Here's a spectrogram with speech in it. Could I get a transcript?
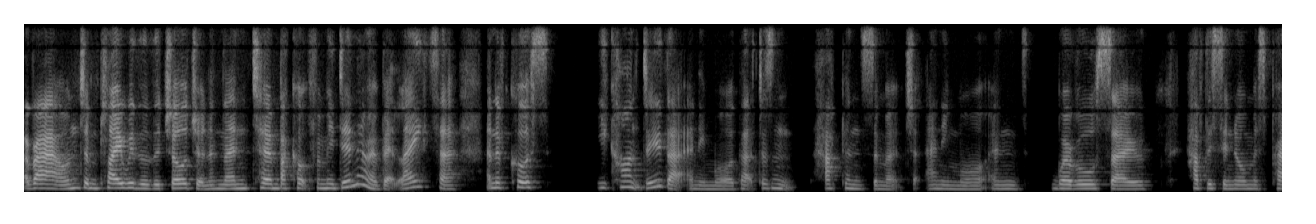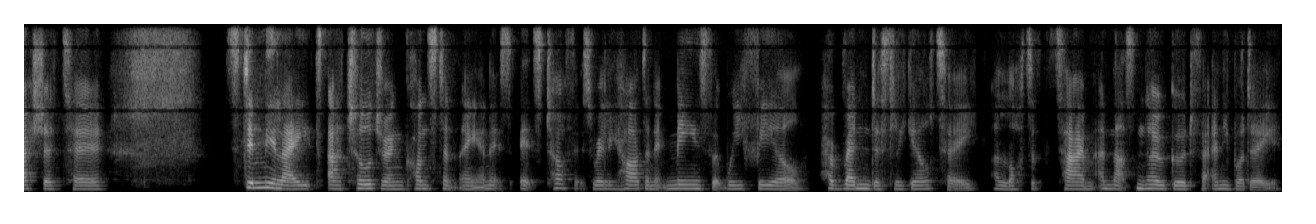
around and play with other children and then turn back up for my dinner a bit later. And of course, you can't do that anymore. That doesn't happen so much anymore. And we're also have this enormous pressure to stimulate our children constantly and it's it's tough it's really hard and it means that we feel horrendously guilty a lot of the time and that's no good for anybody.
